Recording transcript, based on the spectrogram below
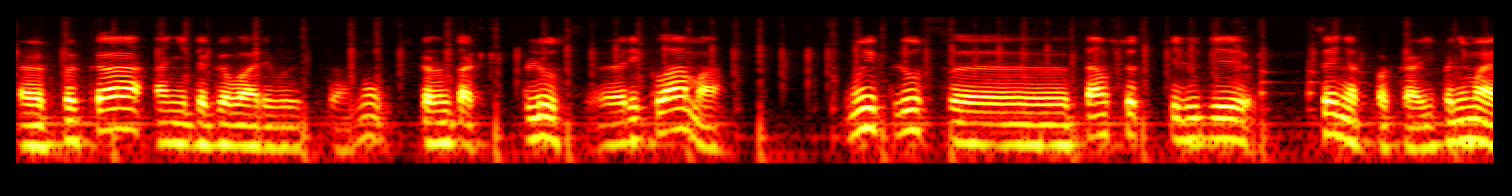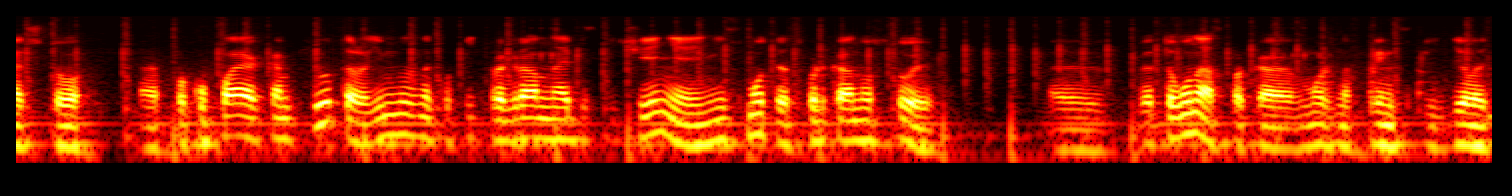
э, ПК они договариваются. Ну, скажем так, плюс э, реклама, ну и плюс э, там все-таки люди ценят ПК и понимают, что покупая компьютер, им нужно купить программное обеспечение и не смотрят, сколько оно стоит. Это у нас пока можно, в принципе, сделать.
